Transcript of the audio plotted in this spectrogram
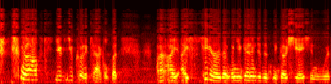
well, you you could have cackled, but I, I I fear that when you get into this negotiation with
